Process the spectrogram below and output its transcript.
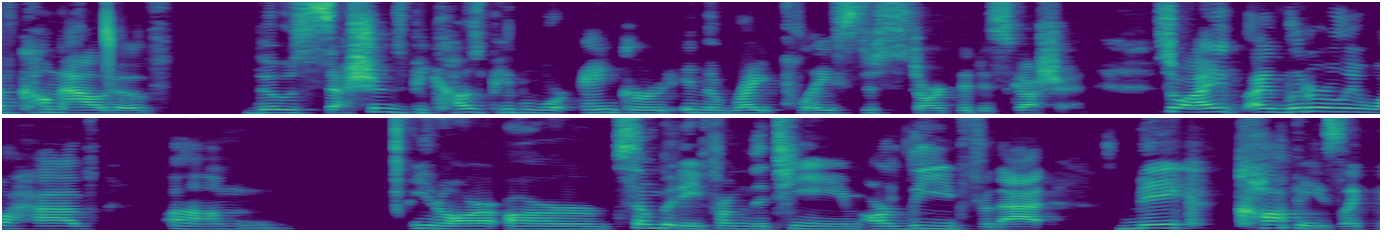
have come out of those sessions because people were anchored in the right place to start the discussion. So I, I literally will have, um, you know, our, our somebody from the team, our lead for that, make copies, like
